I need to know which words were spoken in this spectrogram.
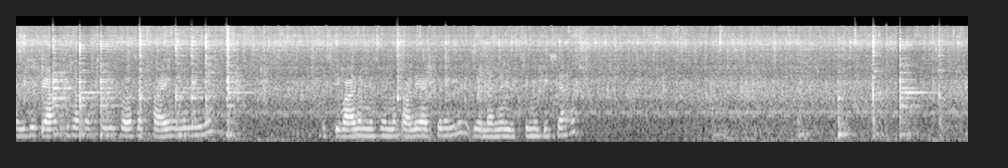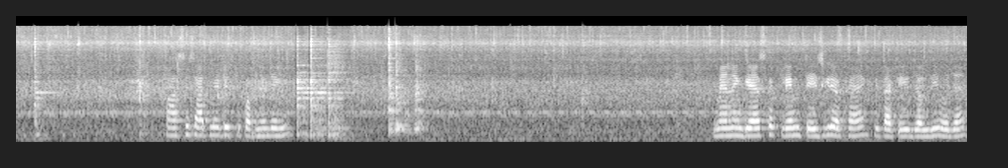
और इसे प्याज के साथ अच्छे से थोड़ा सा फ्राई होने देंगे। इसके बाद हम इसमें मसाले ऐड करेंगे, जो मैंने मिक्सी में पीसा है। पाँच से सात मिनट इसको पकने देंगे। मैंने गैस का फ्लेम तेज़ ही रखा है कि ताकि जल्दी हो जाए,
